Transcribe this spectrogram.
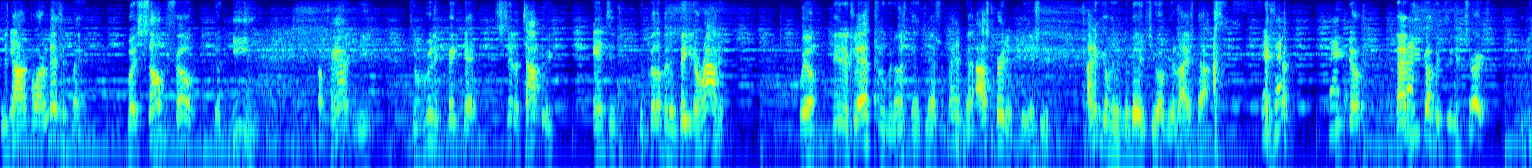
It's not a part of the lesson plan. But some felt the need, apparently, to really make that center topic and to develop a debate around it. Well, being in a classroom and understanding classroom management, I skirted the issue. I didn't come in to debate you over your lifestyle. Exactly. you know, now Right. if you come into the church, if you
